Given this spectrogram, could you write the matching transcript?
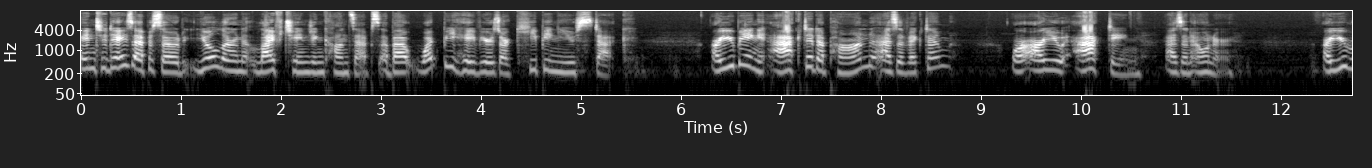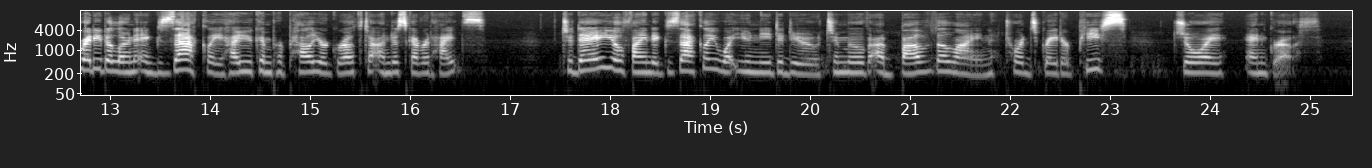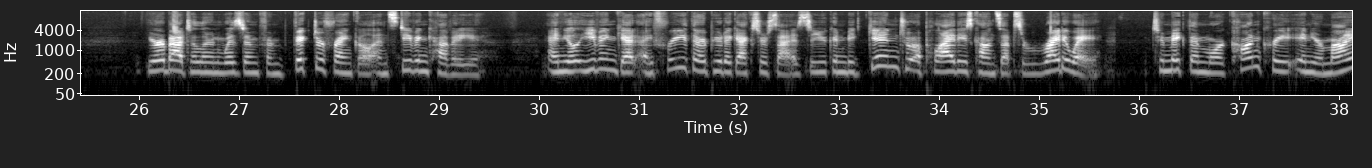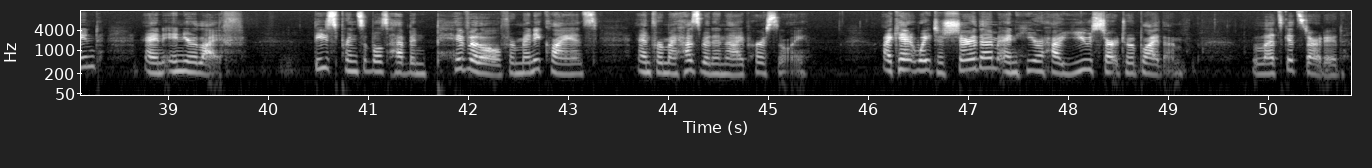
In today's episode, you'll learn life changing concepts about what behaviors are keeping you stuck. Are you being acted upon as a victim? Or are you acting as an owner? Are you ready to learn exactly how you can propel your growth to undiscovered heights? Today, you'll find exactly what you need to do to move above the line towards greater peace, joy, and growth. You're about to learn wisdom from Viktor Frankl and Stephen Covey and you'll even get a free therapeutic exercise so you can begin to apply these concepts right away to make them more concrete in your mind and in your life. These principles have been pivotal for many clients and for my husband and I personally. I can't wait to share them and hear how you start to apply them. Let's get started.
